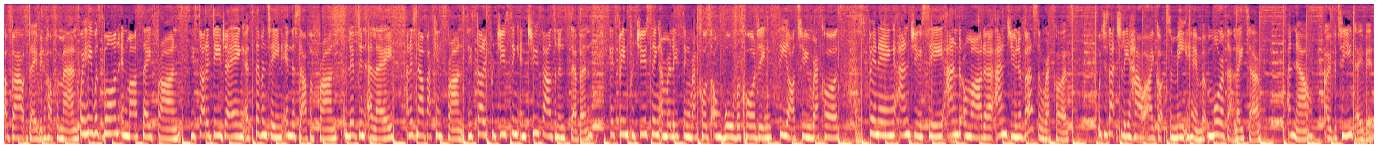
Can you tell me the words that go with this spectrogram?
about David Hopperman, where he was born in Marseille, France. He started DJing at 17 in the south of France, lived in LA, and is now back in France. He started producing in 2007. He's been producing and releasing records on Wall Recordings, CR2 Records, Spinnin', and Juicy, and Armada, and Universal Records, which is actually how I got to meet him, but more of that later. And now, over to you, David.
